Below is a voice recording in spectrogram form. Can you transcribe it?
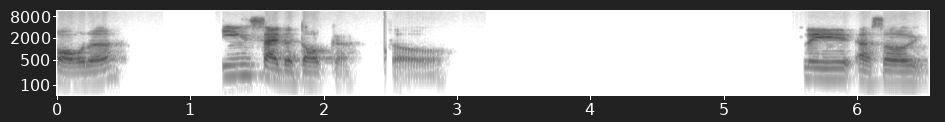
folder inside the Docker. So please, uh, so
